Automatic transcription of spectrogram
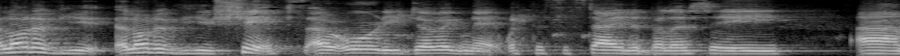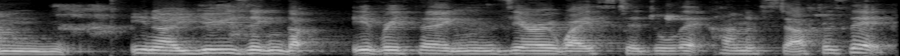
a lot of you a lot of you chefs are already doing that with the sustainability. Um, you know, using the, everything zero wastage, all that kind of stuff. Is that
